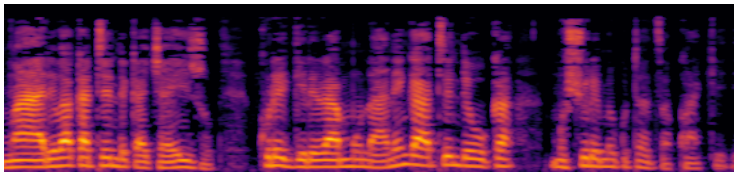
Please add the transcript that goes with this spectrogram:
mwari vakatendeka chaizvo kuregerera munhu anenge atendeuka mushure mekutadza kwake.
